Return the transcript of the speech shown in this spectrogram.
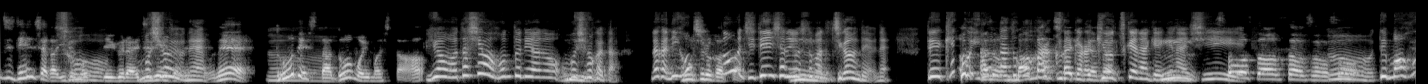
自転車がいるの？っていうぐらい自転車ですよね。面白いよねどうでした？うんどう思いました？いや、私は本当にあの、面白かった。なんか日本の自転車の様子とまた違うんだよね。で、結構いろんなところから来るから気をつけなきゃいけないし。うんそうそうそうそうそう。うんで、真冬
